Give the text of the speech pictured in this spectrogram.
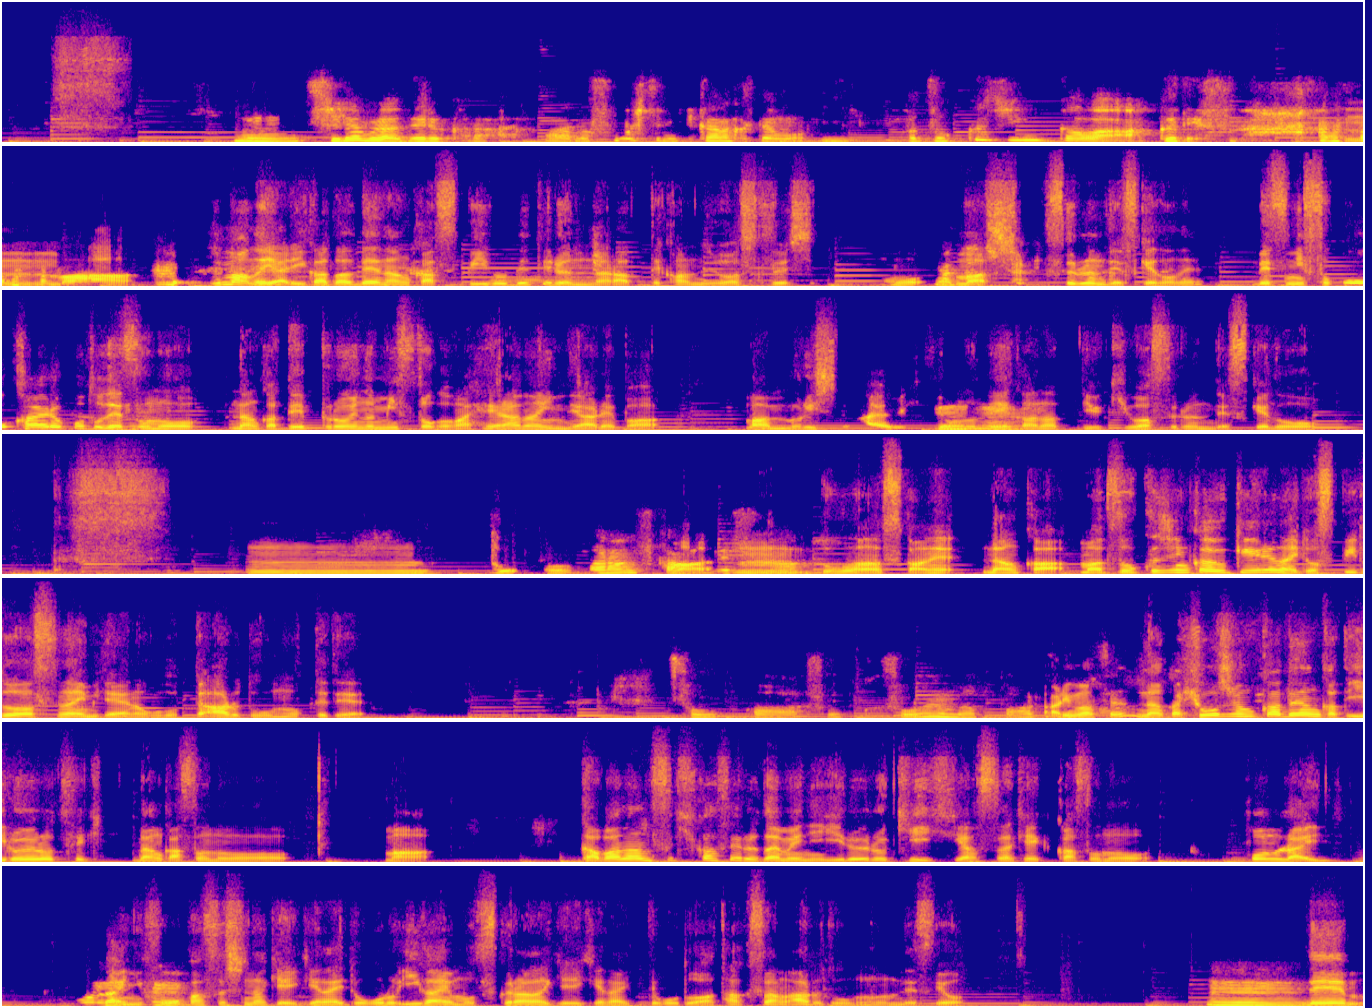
うん、調べは出るから、あのその人に聞かなくてもいい。やっぱ俗人化は悪ですな。うん、まあ、今のやり方でなんかスピード出てるんならって感じはするし、もう、まあ、しするんですけどね。別にそこを変えることで、その、なんかデプロイのミスとかが減らないんであれば、まあ、無理して変える必要もねえかなっていう気はするんですけど、うーん、バランスまあ、感ですな。うん、どうなんですかね。なんか、まあ、俗人化受け入れないとスピード出せないみたいなことってあると思ってて、そうか、そうか、そういうのもやっぱある。ありません？なんか標準化でなんかいろいろなんかその、まあ、ガバナンス効かせるためにいろいろキー聞かせた結果、その、本来、本来にフォーカスしなきゃいけないところ以外も作らなきゃいけないってことはたくさんあると思うんですよ。うん。で、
